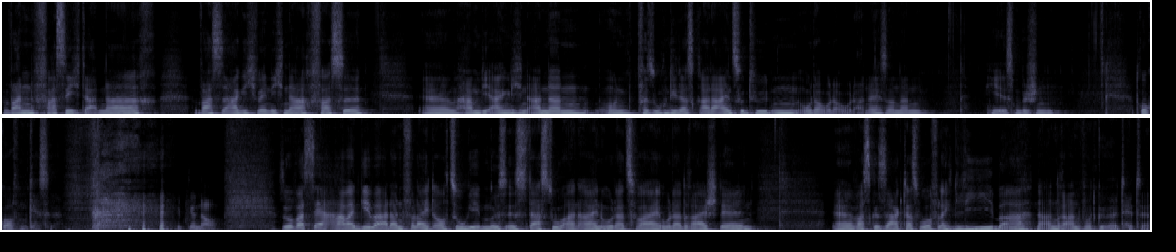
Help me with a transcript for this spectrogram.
wann fasse ich danach, was sage ich, wenn ich nachfasse. Ähm, haben die eigentlich einen anderen und versuchen die das gerade einzutüten oder oder oder, ne? sondern hier ist ein bisschen Druck auf dem Kessel. genau. So, was der Arbeitgeber dann vielleicht auch zugeben muss, ist, dass du an ein oder zwei oder drei Stellen äh, was gesagt hast, wo er vielleicht lieber eine andere Antwort gehört hätte.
